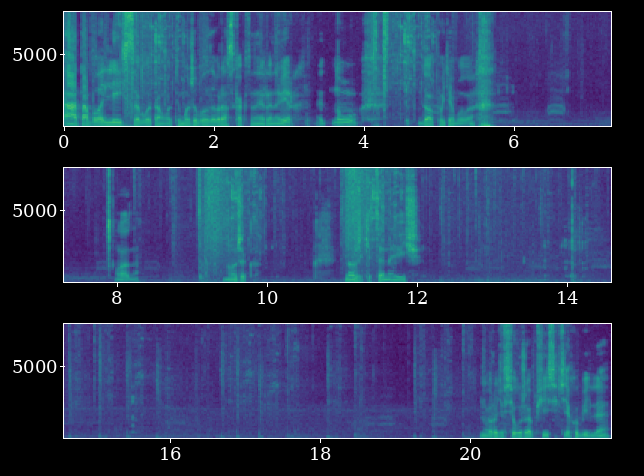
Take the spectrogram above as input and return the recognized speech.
а, там была лестница, вот там вот, и можно было забраться как-то, наверное, наверх. Это, ну, два путя было. Ладно. Ножик. Ножики ценная вещь. Ну, вроде все уже обчистили, всех убили, да?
